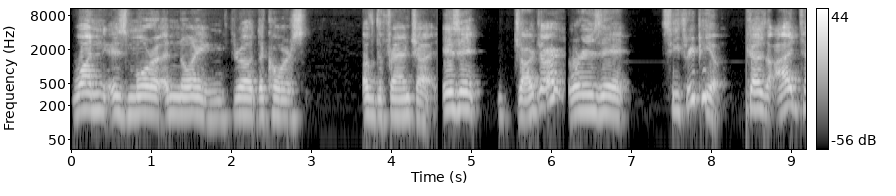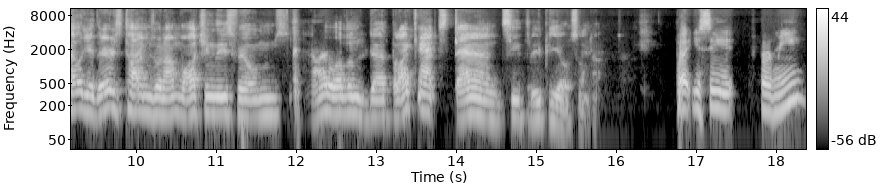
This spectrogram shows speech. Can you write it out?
one is more annoying throughout the course of the franchise? Is it Jar Jar or is it C3PO? Because I tell you, there's times when I'm watching these films, I love them to death, but I can't stand C3PO sometimes. But you see, for me,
